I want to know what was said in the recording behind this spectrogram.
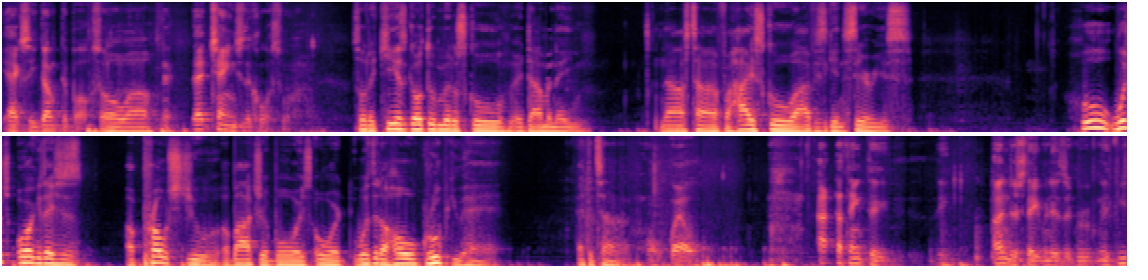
he actually dunked the ball. So Oh, wow. that, that changed the course for him. So the kids go through middle school, they're dominating. Now it's time for high school, obviously getting serious. Who, which organizations approached you about your boys, or was it a whole group you had at the time? Oh, well, I, I think the the understatement is a group. If you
